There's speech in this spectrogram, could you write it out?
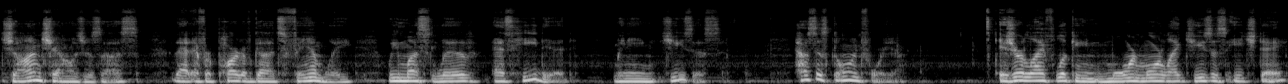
John challenges us that if we're part of God's family, we must live as he did, meaning Jesus. How's this going for you? Is your life looking more and more like Jesus each day?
